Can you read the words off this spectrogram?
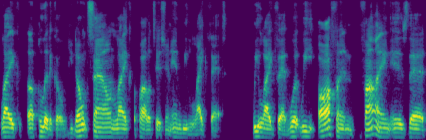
like a political. You don't sound like a politician, and we like that. We like that. What we often find is that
